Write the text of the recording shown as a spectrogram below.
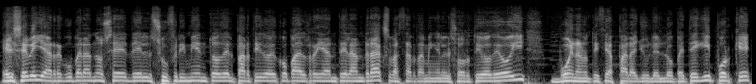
El Sevilla recuperándose del sufrimiento del partido de Copa del Rey ante el Andrax, va a estar también en el sorteo de hoy. Buenas noticias para Julen Lopetegui porque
